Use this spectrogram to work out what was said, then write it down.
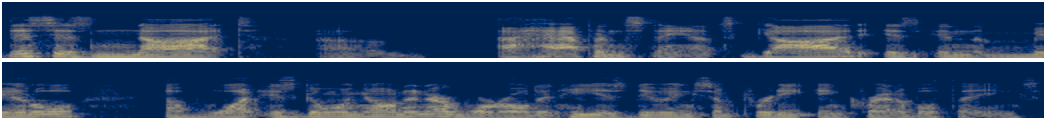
this, is not um, a happenstance god is in the middle of what is going on in our world, and He is doing some pretty incredible things.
